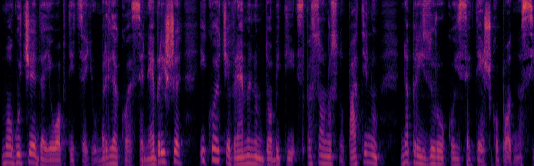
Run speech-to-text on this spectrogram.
Moguće je da je u opticaju mrlja koja se ne briše i koja će vremenom dobiti spasonosnu patinu na prizoru koji se teško podnosi.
